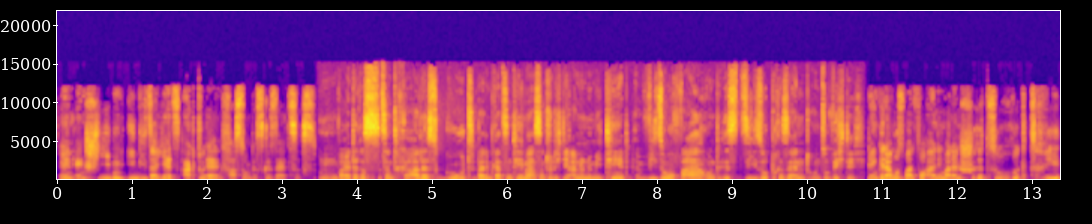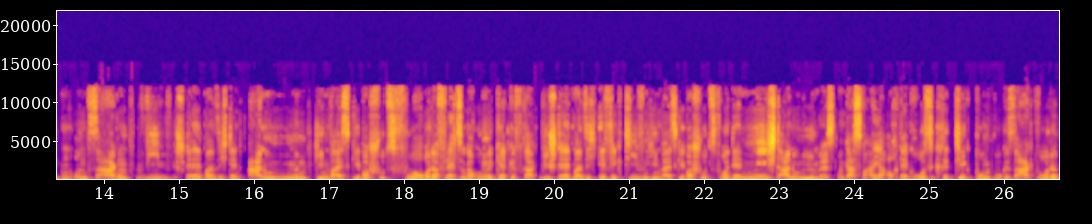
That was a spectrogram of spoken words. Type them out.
entschieden in dieser jetzt aktuellen Fassung des Gesetzes. Und ein weiteres zentrales Gut bei dem ganzen Thema ist natürlich die Anonymität. Wieso war und ist sie so präsent und so wichtig? Ich denke, da muss man vor allen Dingen mal einen Schritt zurücktreten und sagen, wie stellt man sich den anonymen Hinweisgeberschutz vor oder vielleicht sogar umgekehrt gefragt, wie stellt man sich effektiven Hinweisgeberschutz vor, der nicht anonym ist? Und das war ja auch der große Kritikpunkt, wo gesagt wurde,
